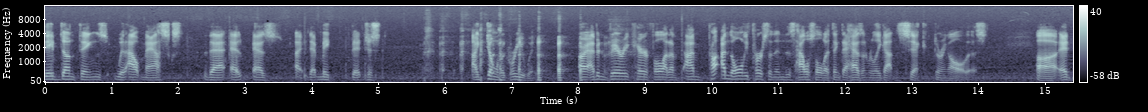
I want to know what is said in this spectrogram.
they've done things without masks that as, as I, that make that just I don't agree with. All right, I've been very careful, and I'm I'm pro- I'm the only person in this household I think that hasn't really gotten sick during all of this. Uh, and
